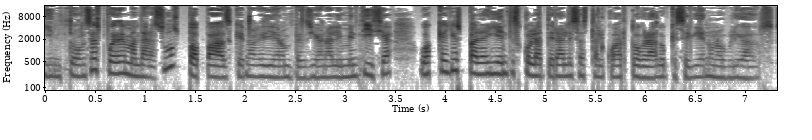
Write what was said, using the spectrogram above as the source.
y entonces puede mandar a sus papás que no le dieron pensión alimenticia o aquellos parientes colaterales hasta el cuarto grado que se vieron obligados.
